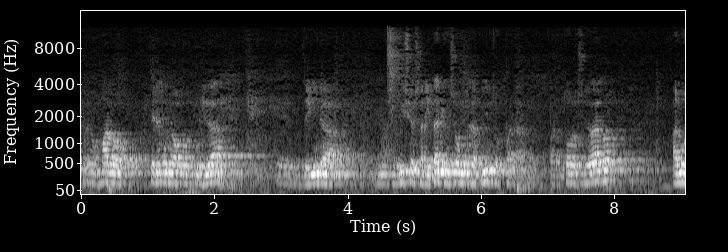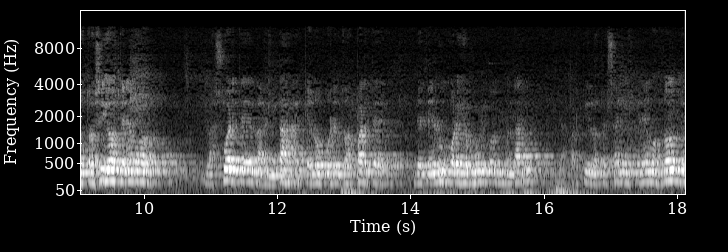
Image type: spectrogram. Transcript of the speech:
ponemos malos, tenemos la oportunidad de ir a los servicios sanitarios que son gratuitos para, para todos los ciudadanos. A nuestros hijos tenemos la suerte, la ventaja, que no ocurre en todas partes, de tener un colegio público y mandarlo. A partir de los tres años tenemos dónde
